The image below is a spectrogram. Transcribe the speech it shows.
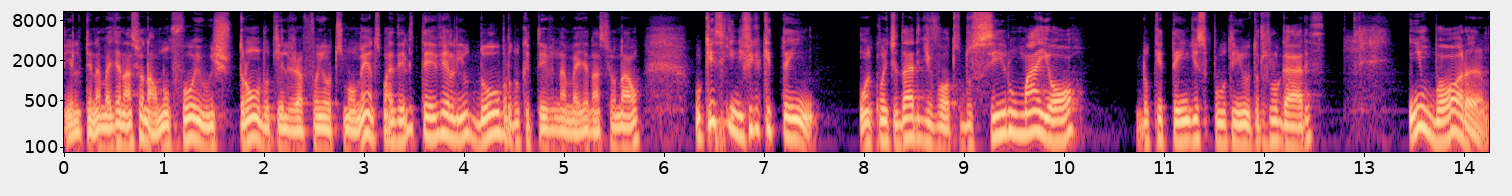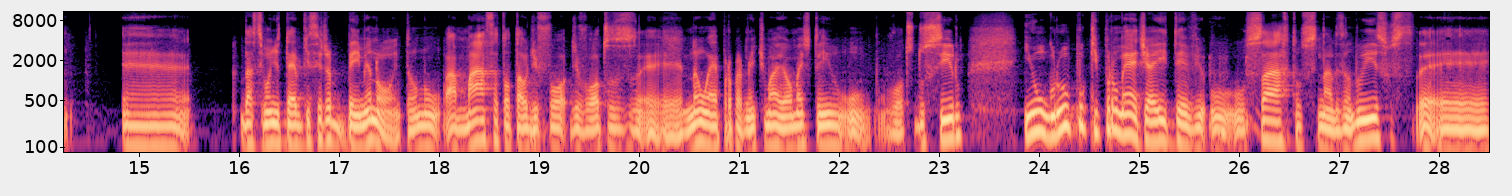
ele tem na média nacional. Não foi o estrondo que ele já foi em outros momentos, mas ele teve ali o dobro do que teve na média nacional, o que significa que tem uma quantidade de votos do Ciro maior do que tem disputa em outros lugares, embora é, da Simone Tebet seja bem menor. Então, não, a massa total de, de votos é, não é propriamente maior, mas tem um, votos do Ciro. E um grupo que promete, aí teve o, o Sarto sinalizando isso, é, é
